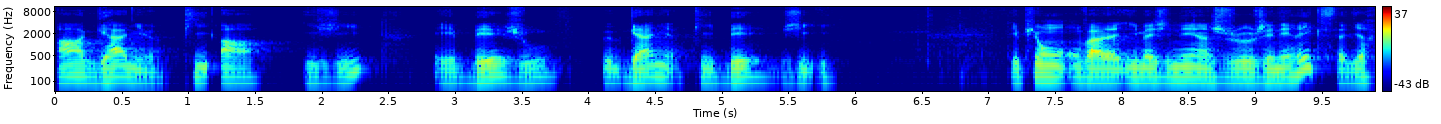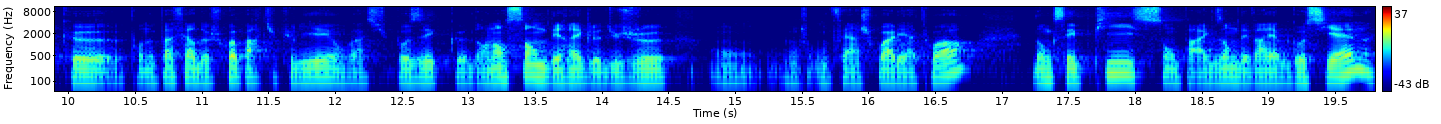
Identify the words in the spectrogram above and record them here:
a gagne pi A IJ et B joue, euh, gagne pi B JI. Et puis on, va imaginer un jeu générique, c'est-à-dire que pour ne pas faire de choix particulier, on va supposer que dans l'ensemble des règles du jeu, on, fait un choix aléatoire. Donc ces pi sont par exemple des variables gaussiennes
